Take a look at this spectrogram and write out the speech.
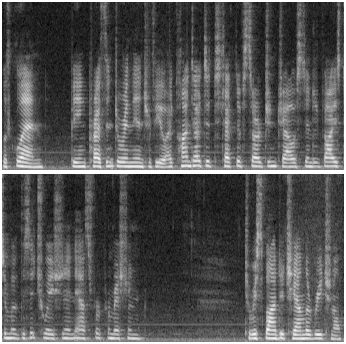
with Glenn being present during the interview. I contacted Detective Sergeant Joust and advised him of the situation and asked for permission to respond to Chandler Regional,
